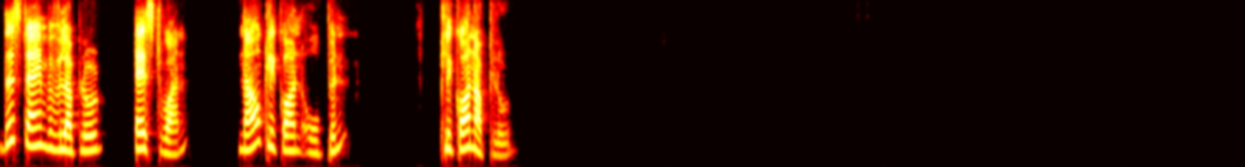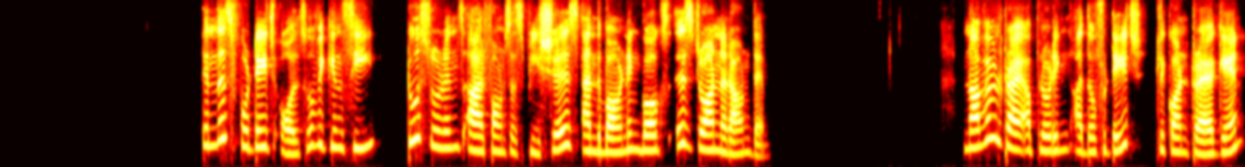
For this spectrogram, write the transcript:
This time we will upload test 1. Now click on open. Click on upload. In this footage also we can see two students are found suspicious and the bounding box is drawn around them. Now we will try uploading other footage. Click on try again.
